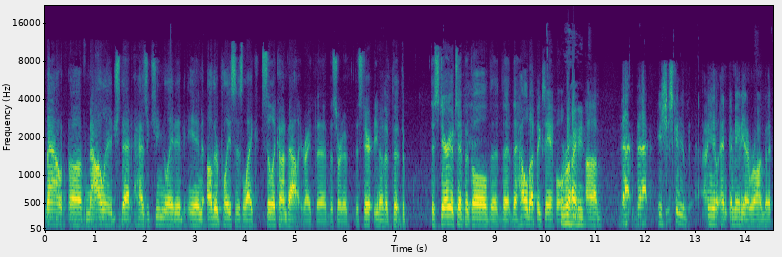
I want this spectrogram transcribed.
amount of knowledge that has accumulated in other places like Silicon Valley, right? The the sort of the you know the the, the, the stereotypical the, the the held up example, right? Um, that that is just going to you know, and, and, maybe I'm wrong, but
